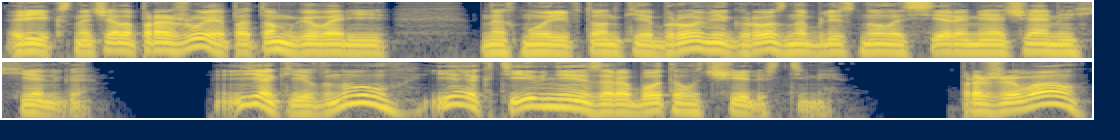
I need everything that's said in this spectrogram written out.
«Рик, сначала прожуй, а потом говори», нахмурив тонкие брови, грозно блеснула серыми очами Хельга. Я кивнул и активнее заработал челюстями. «Проживал?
